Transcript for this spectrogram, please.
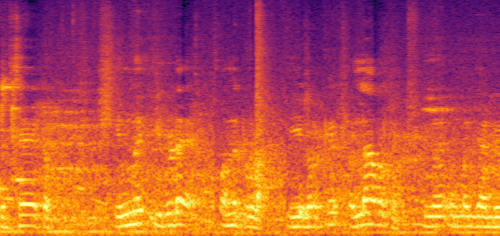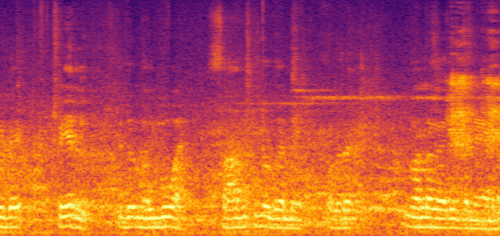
തീർച്ചയായിട്ടും. ഇന്ന് ഇവിടെ വന്നിട്ടുള്ള ഇവർക്ക് എല്ലാവർക്കും ഇന്ന് ഉമ്മൻചാണ്ടിയുടെ പേരിൽ ഇത് നൽകുവാൻ സാധിക്കുന്നത് തന്നെ വളരെ നല്ല കാര്യം തന്നെയാണ്.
